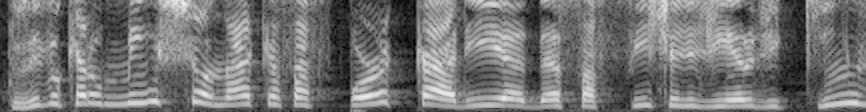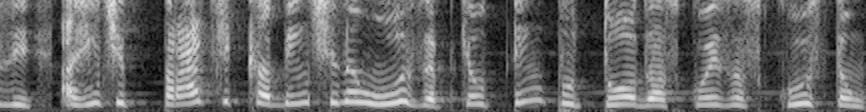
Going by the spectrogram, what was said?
Inclusive, eu quero mencionar que essa porcaria dessa ficha de dinheiro de 15 a gente praticamente não usa, porque o tempo todo as coisas custam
